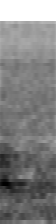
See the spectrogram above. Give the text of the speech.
何?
